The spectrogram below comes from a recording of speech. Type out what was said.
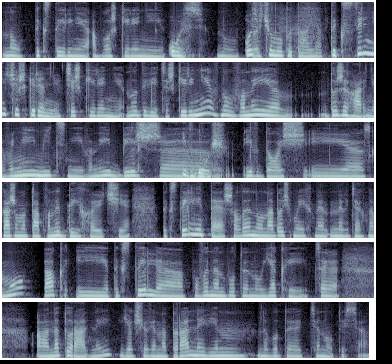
ну, текстильні або шкіряні. Ось. Ну, Ось то... в чому питання: текстильні чи шкіряні? Чи шкіряні? Ну, дивіться, шкіряні ну, вони дуже гарні, вони міцні, вони більш і в дощ. І в дощ, і, скажімо так, вони дихаючі. Текстильні теж, але ну, на дощ ми їх не, не вдягнемо. Так, і текстиль е, повинен бути ну, який? Це натуральний. Якщо він натуральний, він не буде тягнутися.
